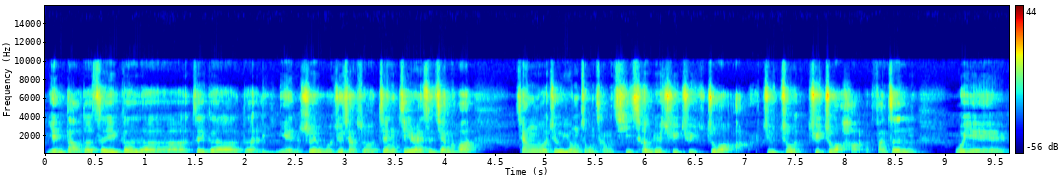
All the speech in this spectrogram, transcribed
引导的这一个的这个的理念。所以我就想说，这样既然是这样的话。这样我就用中长期策略去去做啊，就做去做好了。反正我也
